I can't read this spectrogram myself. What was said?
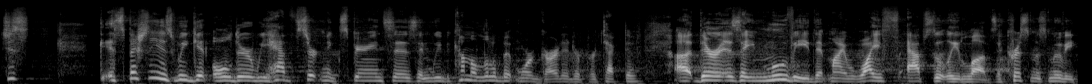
just especially as we get older, we have certain experiences and we become a little bit more guarded or protective. Uh, there is a movie that my wife absolutely loves, a Christmas movie.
